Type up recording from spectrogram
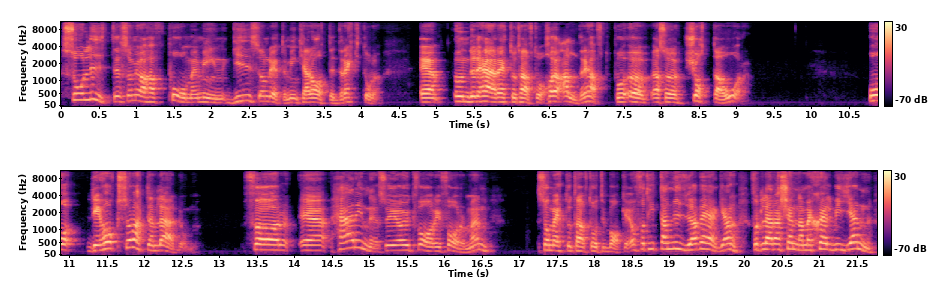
så lite som jag har haft på mig min GI som det heter, min karatedräkt då. då eh, under det här ett och ett halvt år har jag aldrig haft på alltså 28 år. Och det har också varit en lärdom. För eh, här inne så är jag ju kvar i formen som ett och ett halvt år tillbaka. Jag har fått hitta nya vägar, fått lära känna mig själv igen,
